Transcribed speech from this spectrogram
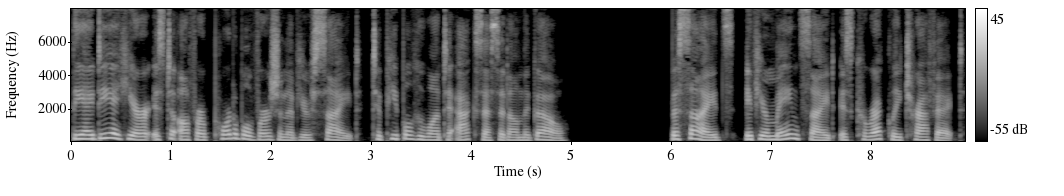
The idea here is to offer a portable version of your site to people who want to access it on the go. Besides, if your main site is correctly trafficked,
